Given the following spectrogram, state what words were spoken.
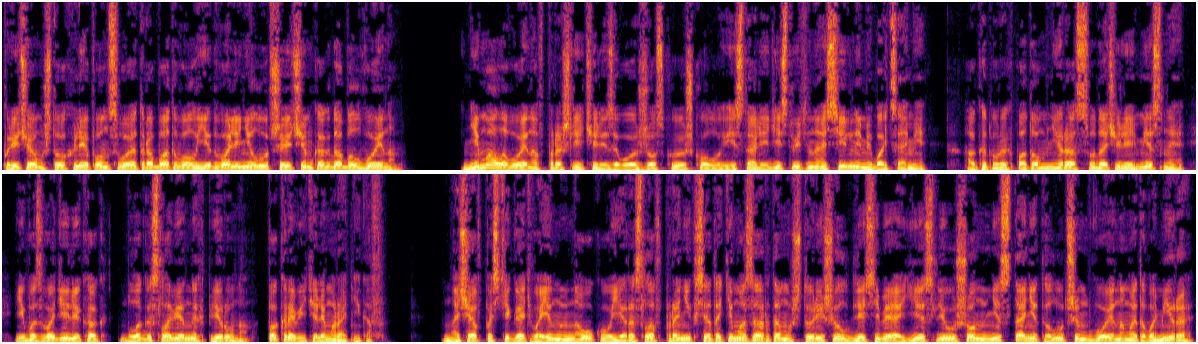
Причем, что хлеб он свой отрабатывал едва ли не лучше, чем когда был воином. Немало воинов прошли через его жесткую школу и стали действительно сильными бойцами, о которых потом не раз судачили местные и возводили как благословенных перунам, покровителям ратников. Начав постигать военную науку, Ярослав проникся таким азартом, что решил для себя, если уж он не станет лучшим воином этого мира,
